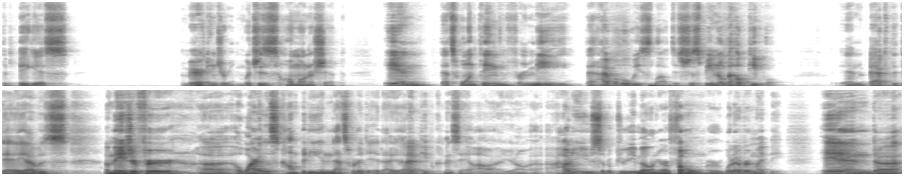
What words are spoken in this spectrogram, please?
the biggest American dream, which is home ownership. And that's one thing for me that I've always loved. It's just being able to help people. And back in the day, I was a major for uh, a wireless company, and that's what I did. I, I, had people come and say, "Oh, you know, uh, how do you set up your email on your phone or whatever it might be?" And uh,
